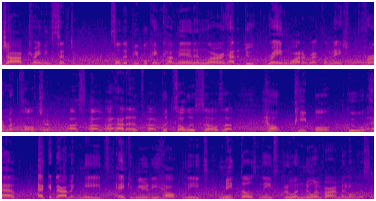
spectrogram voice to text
job training center so that people can come in and learn how to do rainwater reclamation, permaculture, uh, uh, how to uh, put solar cells up, help people who have economic needs and community health needs meet those needs through a new environmentalism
